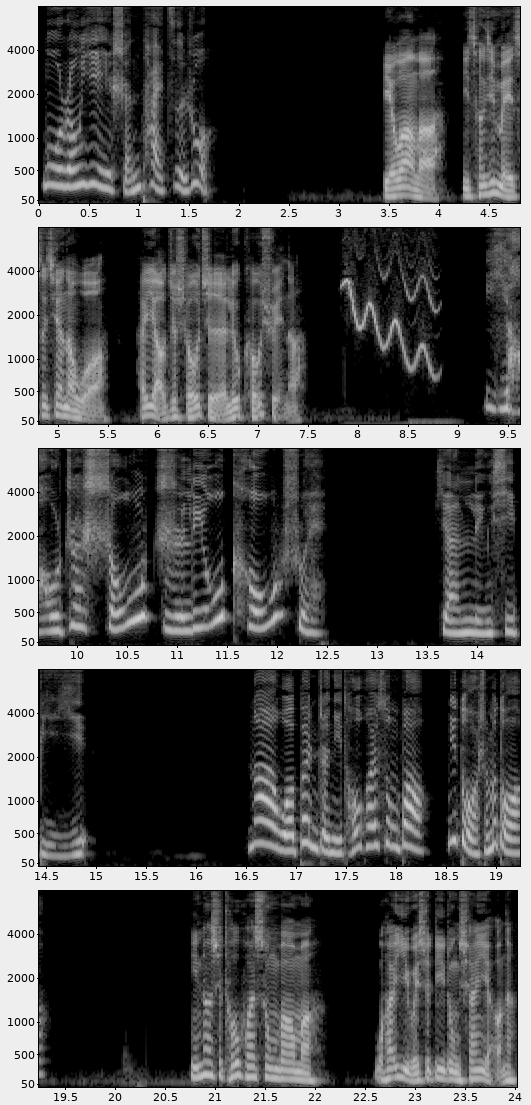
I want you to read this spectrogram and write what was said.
慕容逸神态自若。别忘了，你曾经每次见到我还咬着手指流口水呢。咬着手指流口水，颜灵溪鄙夷。那我奔着你投怀送抱，你躲什么躲？你那是投怀送抱吗？我还以为是地动山摇呢。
